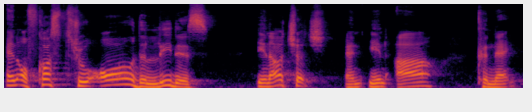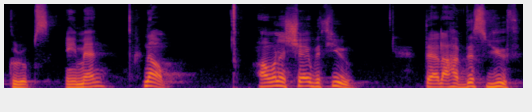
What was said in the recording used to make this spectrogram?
And of course, through all the leaders in our church and in our connect groups. Amen. Now, I want to share with you that I have this youth.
